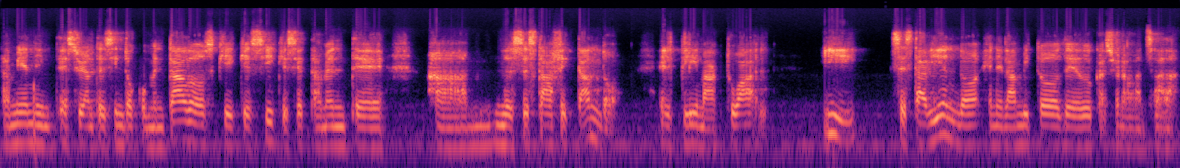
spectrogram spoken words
también estudiantes indocumentados, que, que sí, que ciertamente les está afectando el clima actual y se está viendo en el ámbito de educación avanzada.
